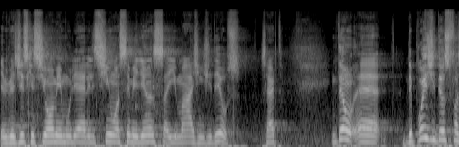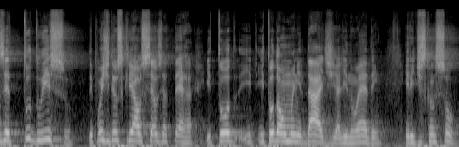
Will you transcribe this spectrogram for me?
E a Bíblia diz que esse homem e mulher eles tinham a semelhança e imagem de Deus, certo? Então, é, depois de Deus fazer tudo isso, depois de Deus criar os céus e a terra e, todo, e, e toda a humanidade ali no Éden, ele descansou.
